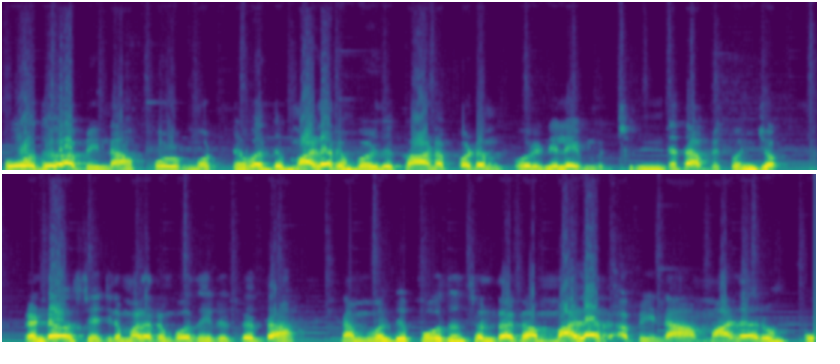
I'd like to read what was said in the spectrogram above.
போது அப்படின்னா பொ- மொட்டு வந்து மலரும் பொழுது காணப்படும் ஒரு நிலை. சின்னதாக அப்படி கொஞ்சம். ரெண்டாவது ஸ்டேஜில் மலரும் போது இருக்கிறது தான் நம்ம வந்து போதும்னு சொல்கிறாங்க மலர் அப்படின்னா மலரும் பூ.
